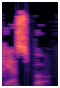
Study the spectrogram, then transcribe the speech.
Guestbook.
